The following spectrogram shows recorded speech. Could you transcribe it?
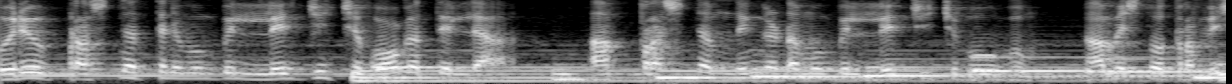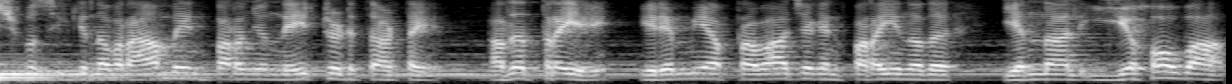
ഒരു പ്രശ്നത്തിന് മുമ്പിൽ ലജ്ജിച്ചു പോകത്തില്ല. ആ പ്രശ്നം നിങ്ങളുടെ മുമ്പിൽ ലജ്ജിച്ചു പോകും. ആമേ സ്തോത്രം. വിശ്വസിക്കുന്നവർ ആമേൻ പറഞ്ഞു നേറ്റെടുത്താട്ടെ. അതത്രയേ ഇരമ്യ പ്രവാചകൻ പറയുന്നത്. എന്നാൽ യഹോവ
